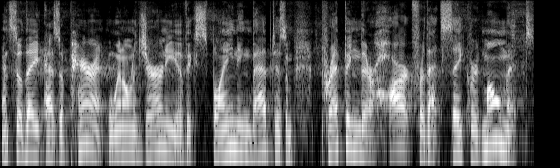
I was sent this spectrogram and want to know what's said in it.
And so they, as a parent, went on a journey of explaining baptism, prepping their heart for that sacred moment.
